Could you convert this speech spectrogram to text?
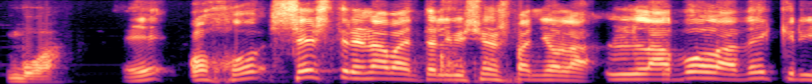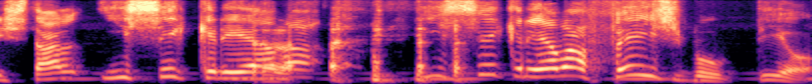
Buah. Eh, ojo, se estrenaba en televisión española La bola de cristal y se creaba y se creaba Facebook, tío.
